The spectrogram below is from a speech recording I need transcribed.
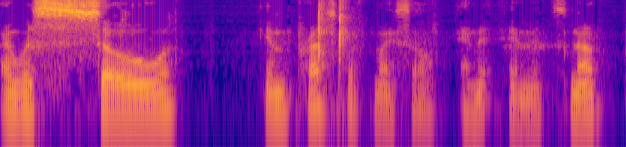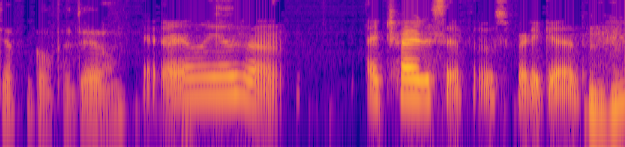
I was so impressed with myself, and and it's not difficult to do. It really isn't. I tried to see if it was pretty good. Mm-hmm.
